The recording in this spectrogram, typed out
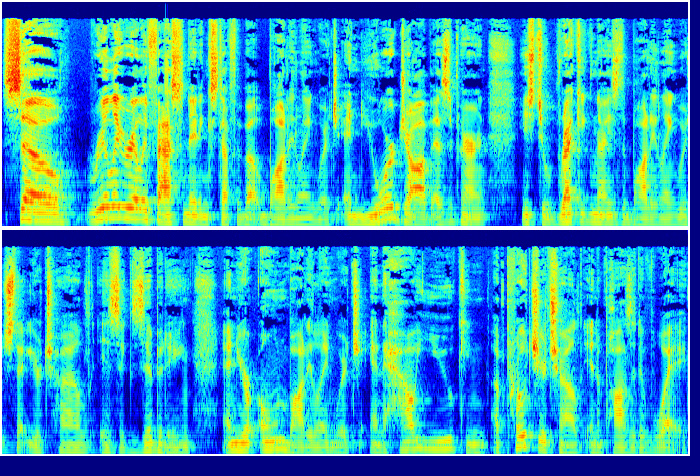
So, really, really fascinating stuff about body language. And your job as a parent is to recognize the body language that your child is exhibiting and your own body language and how you can approach your child in a positive way.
